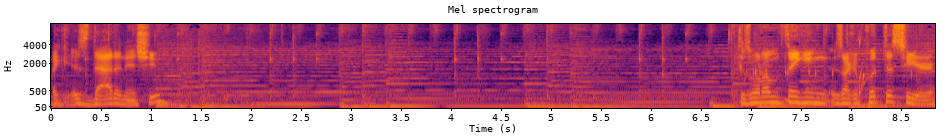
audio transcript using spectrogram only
Like, is that an issue? Because what I'm thinking is I could put this here.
